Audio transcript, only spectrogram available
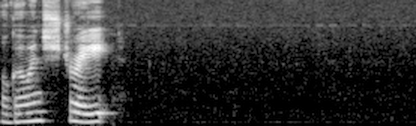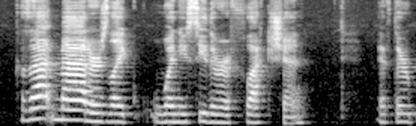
they'll go in straight. Because that matters like when you see the reflection. If they're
